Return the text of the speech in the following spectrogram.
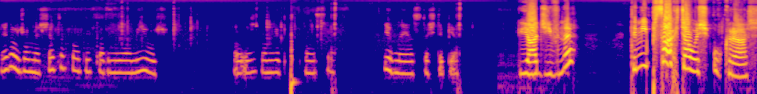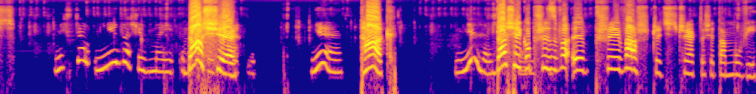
Nie rozumiesz, ja tylko go karmiłem i już. Ale jest do mnie pretensja. Dziwny jesteś, typie. Ja dziwny? Ty mi psa chciałeś ukraść. Nie chciał, nie da się w mojej... Da się! Nie, Tak! nie da się. Da się go przyzwa- y, przywaszczyć, czy jak to się tam mówi.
